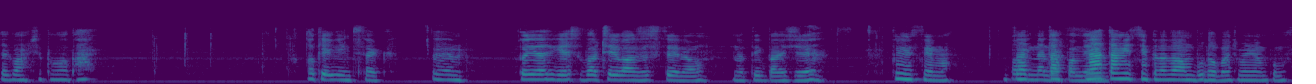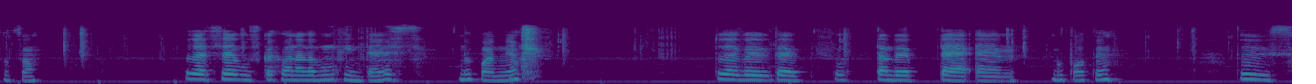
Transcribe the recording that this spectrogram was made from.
Jak wam się podoba? Okej, więc tak. Um, ponieważ ja jeszcze walczyłam ze Styną na tej bazie. Tu nic nie ma. Nadal tam, pamiętam. na, tam nic nie planowałam budować, bo nie mam pomysłu co. Tutaj łóżka chyba na nową Finters. Dokładnie. Tutaj były te, tam były te em, Głupoty. Tu jest,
